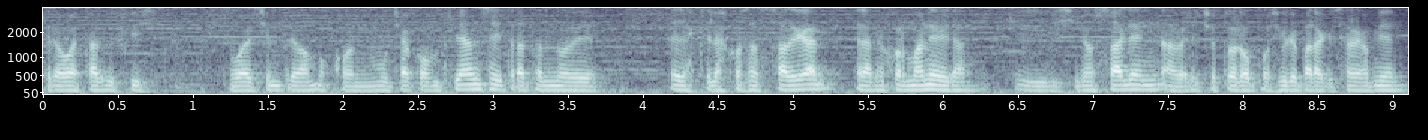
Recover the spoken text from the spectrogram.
pero va a estar difícil. Igual siempre vamos con mucha confianza y tratando de, de que las cosas salgan de la mejor manera y si no salen, haber hecho todo lo posible para que salgan bien.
